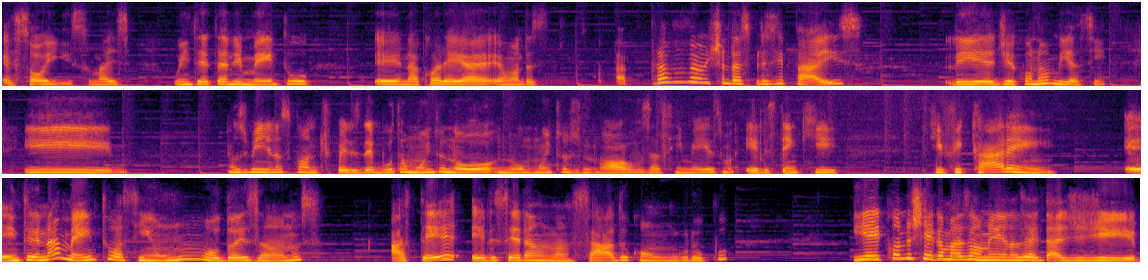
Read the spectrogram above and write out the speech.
é só isso, mas o entretenimento é, na Coreia é uma das, provavelmente uma das principais linhas de economia, assim. E os meninos, quando tipo, eles debutam muito no, no, muitos novos, assim mesmo, eles têm que, que ficarem em treinamento, assim, um ou dois anos, até eles serem lançados com um grupo. E aí, quando chega mais ou menos a idade de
